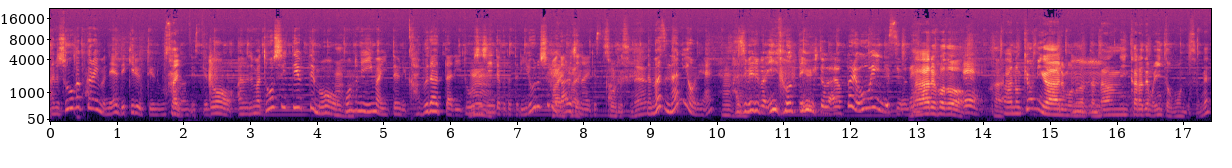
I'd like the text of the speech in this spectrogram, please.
あの少額から今ねできるっていうのもそうなんですけど、あのまあ投資って言っても、うんうん。本当に今言ったように株だったり投資信託だったり、いろいろ種類があるじゃないですか。そうですね。まず何をね、うんうん。始めればいいのっていう人がやっぱり多いんですよね。なるほど、えはい、あの興味があるものだったうんうん。ら何人からでもいいと思うんですよね、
